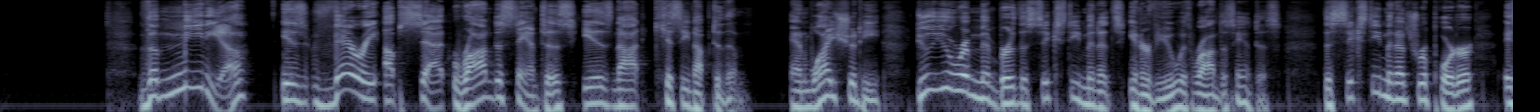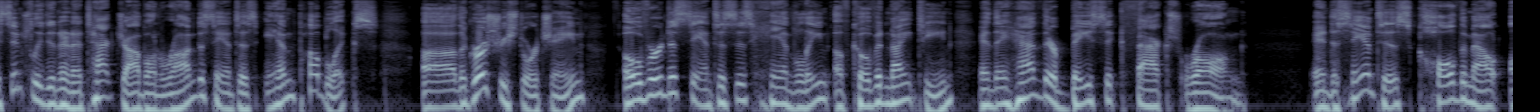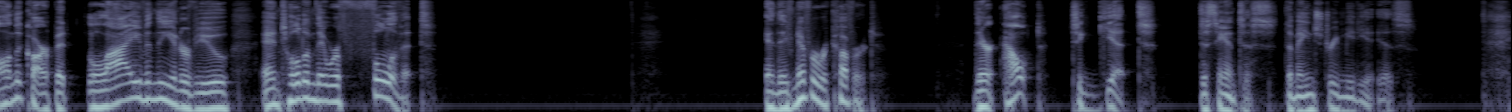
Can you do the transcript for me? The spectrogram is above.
the media is very upset Ron DeSantis is not kissing up to them. And why should he? Do you remember the 60 Minutes interview with Ron DeSantis? The 60 Minutes reporter essentially did an attack job on Ron DeSantis and Publix, uh, the grocery store chain, over DeSantis's handling of COVID 19, and they had their basic facts wrong. And DeSantis called them out on the carpet live in the interview and told them they were full of it. And they've never recovered. They're out to get DeSantis, the mainstream media is.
